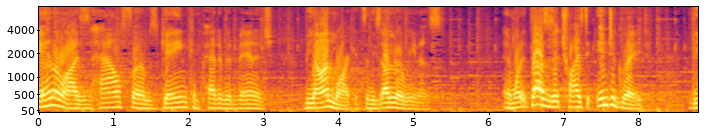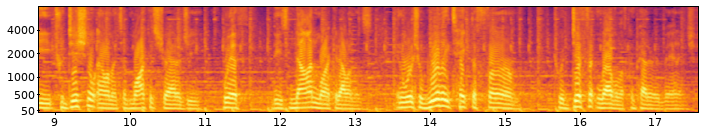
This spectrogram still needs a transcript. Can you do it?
analyzes how firms gain competitive advantage beyond markets in these other arenas. And what it does is it tries to integrate the traditional elements of market strategy with these non-market elements in order to really take the firm to a different level of competitive advantage.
